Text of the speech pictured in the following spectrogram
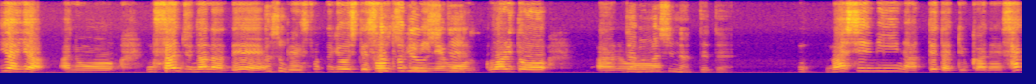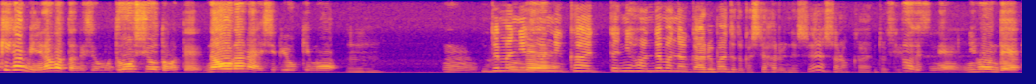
いやいや、あのー、37でで卒業して、その時にね、もう割と、あのだいぶマー、シになっててマシになってたっていうかね、先が見えなかったんですよ。もうどうしようと思って。治らないし、病気も。うんうん。でまあほん日本に帰って日本でもなんかアルバイトとかしてはるんですよねその時そうですね。日本で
